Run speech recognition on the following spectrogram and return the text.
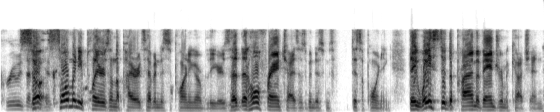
Cruz, I so mean, has- so many players on the Pirates have been disappointing over the years. That that whole franchise has been dis- disappointing. They wasted the prime of Andrew McCutchen,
